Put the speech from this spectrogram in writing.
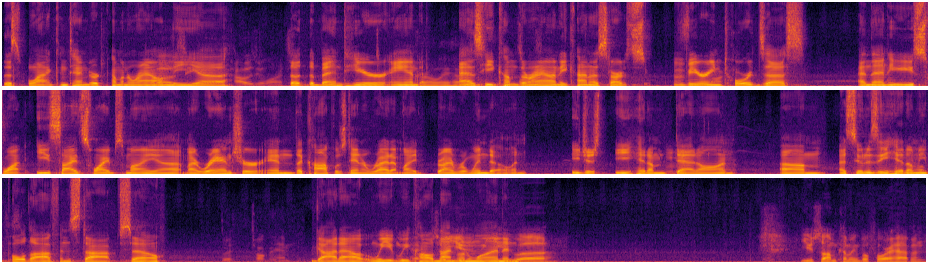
this black contender coming around How's the he, uh, how is he, Lawrence? the the bend here, and as he comes around, he kind of starts veering towards us, and then he swi- he sideswipes my uh, my rancher, and the cop was standing right at my driver window, and he just he hit him dead on. Um, as soon as he hit him, he pulled off and stopped. So Go Talk to him. got out, we we Okay, called so you- 911, you, and uh, you saw him coming before it happened.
